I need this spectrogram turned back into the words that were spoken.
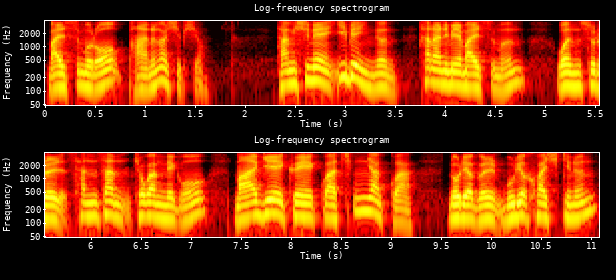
말씀으로 반응하십시오. 당신의 입에 있는 하나님의 말씀은 원수를 산산조각내고 마귀의 계획과 책략과 노력을 무력화시키는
